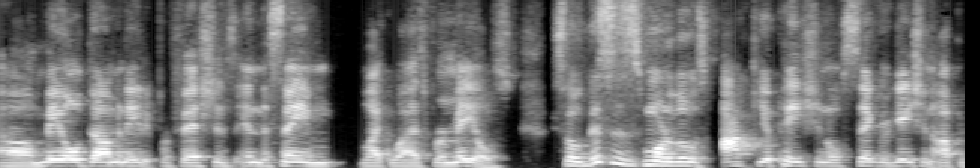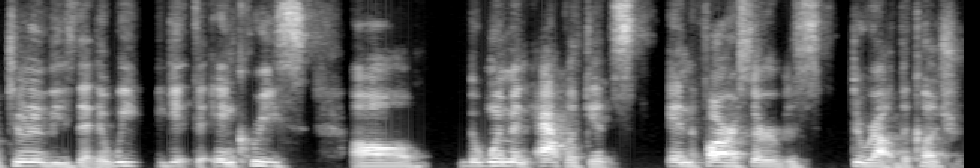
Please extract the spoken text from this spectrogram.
uh, male dominated professions and the same likewise for males. So this is one of those occupational segregation opportunities that, that we get to increase uh, the women applicants in the fire service throughout the country.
